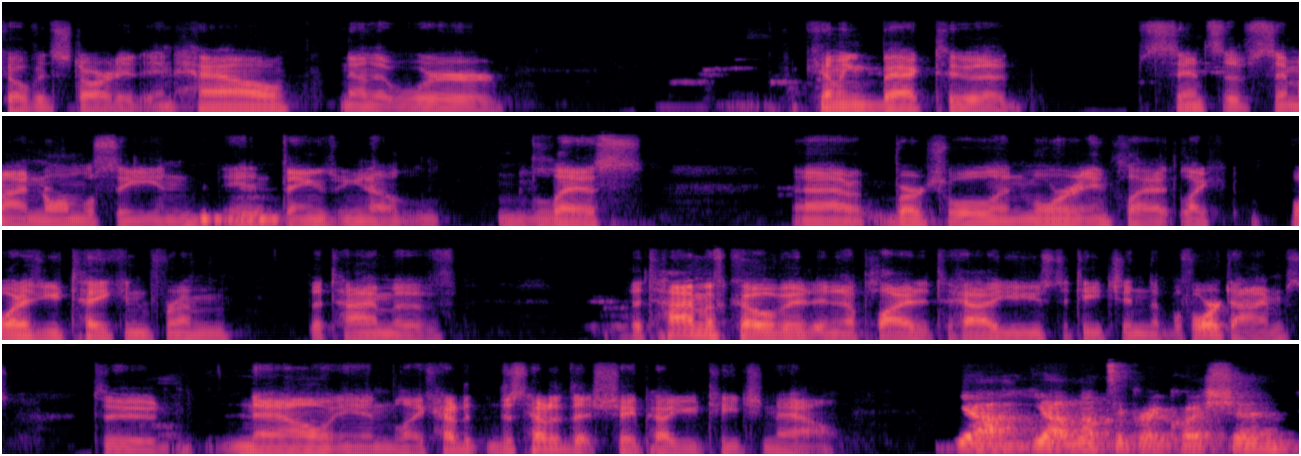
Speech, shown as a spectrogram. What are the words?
COVID started, and how now that we're coming back to a sense of semi-normalcy and Mhm. and things, you know, less uh, virtual and more in class. Like, what have you taken from the time of the time of COVID and applied it to how you used to teach in the before times? to now and like how did just how did that shape how you teach now Yeah, yeah, that's a great question.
